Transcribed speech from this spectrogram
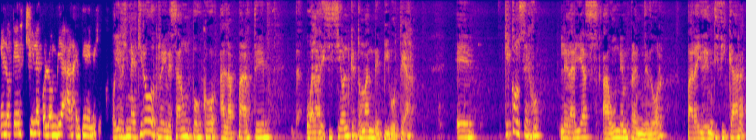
en lo que es Chile, Colombia, Argentina y México. Oye, Regina, quiero regresar un poco a la parte o a la decisión que toman de pivotear. Eh, ¿Qué consejo le darías a un emprendedor para identificar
